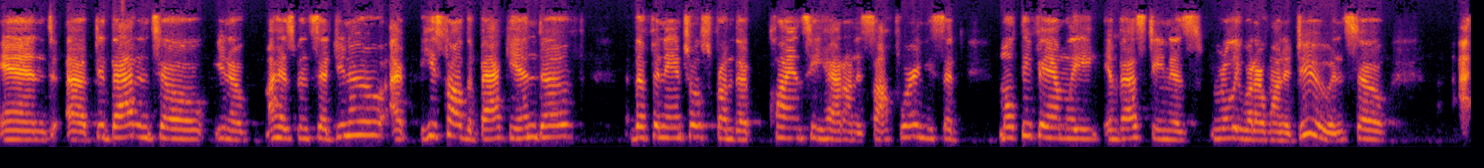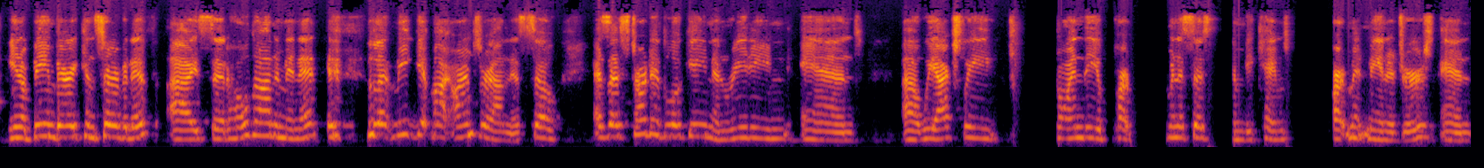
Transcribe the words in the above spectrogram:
and uh, did that until you know my husband said you know I, he saw the back end of the financials from the clients he had on his software and he said multifamily investing is really what i want to do. And so you know being very conservative i said hold on a minute. Let me get my arms around this. So as i started looking and reading and uh, we actually joined the apartment association and became apartment managers and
